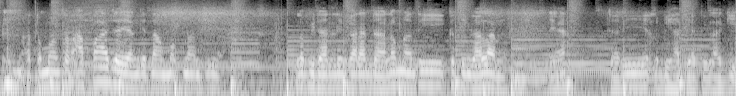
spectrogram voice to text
atau monster apa aja yang kita mob nanti lebih dari lingkaran dalam nanti ketinggalan ya. Jadi lebih hati-hati lagi.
